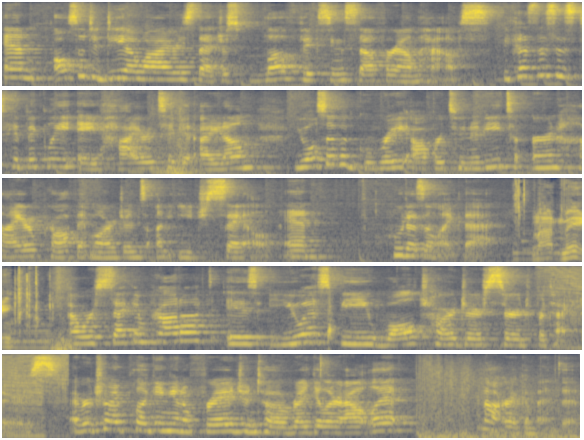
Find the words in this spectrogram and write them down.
and also to DIYers that just love fixing stuff around the house. Because this is typically a higher ticket item, you also have a great opportunity to earn higher profit margins on each sale. And who doesn't like that? Not me. Our second product is USB wall charger surge protectors. Ever tried plugging in a fridge into a regular outlet? Not recommended.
